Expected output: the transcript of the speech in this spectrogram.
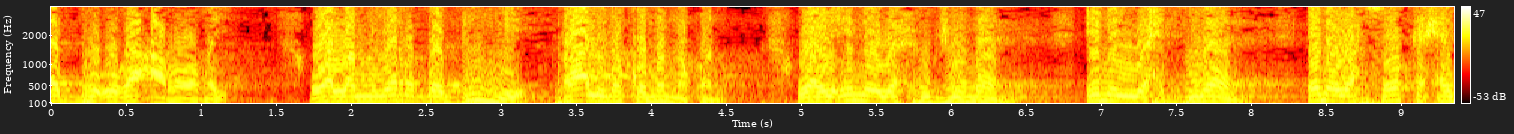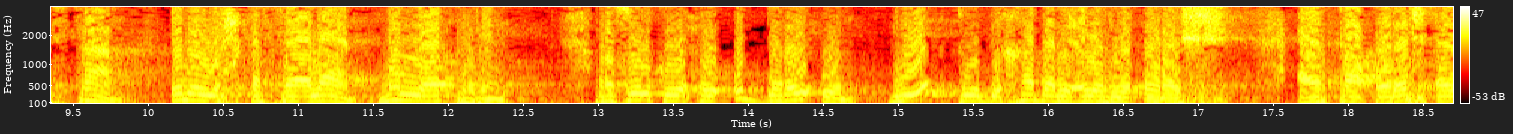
aad buu uga carooday walam yarda bihi raallina kuma noqon. Waayo inay wax hujuumaan inay wax dilaan inay wax soo kaxaystaan inay wax qafaalaan ma loo dirin. Rasuulku wuxuu u diray uun liya'tuu bikhabari ciirli quraysh. Ceertaa quraysh ay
